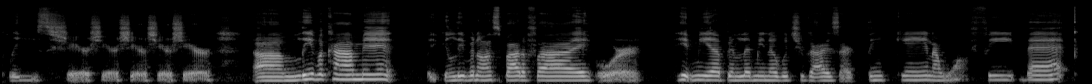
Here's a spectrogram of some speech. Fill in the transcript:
please share, share, share, share, share. Um, leave a comment. You can leave it on Spotify or hit me up and let me know what you guys are thinking. I want feedback.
